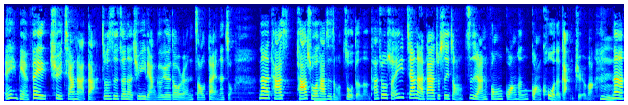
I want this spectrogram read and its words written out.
诶，免费去加拿大，就是真的去一两个月都有人招待那种。那他他说他是怎么做的呢？他就说，诶，加拿大就是一种自然风光很广阔的感觉嘛。嗯，那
